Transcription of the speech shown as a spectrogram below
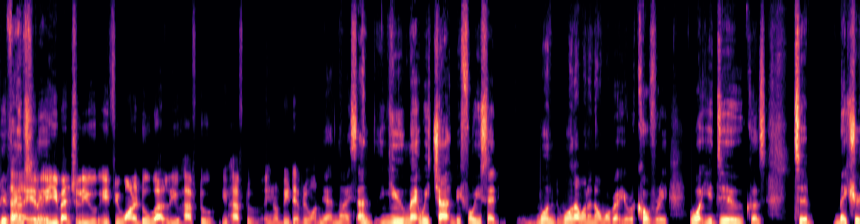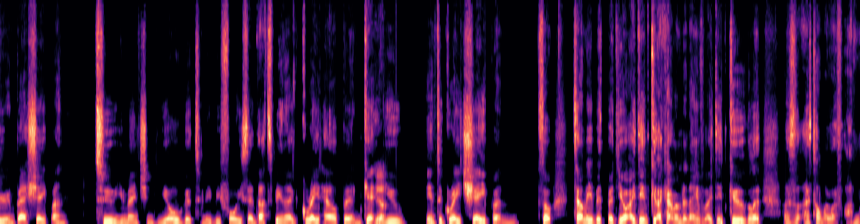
eventually uh, eventually you, if you want to do well you have to you have to you know beat everyone. Yeah nice. And you met we chat before you said one one i want to know more about your recovery what you do because to make sure you're in best shape. And two you mentioned yoga to me before you said that's been a great help in getting yeah. you into great shape and so tell me a bit about yoga. I did. I can't remember the name, but I did Google it. I, was, I told my wife I'm,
